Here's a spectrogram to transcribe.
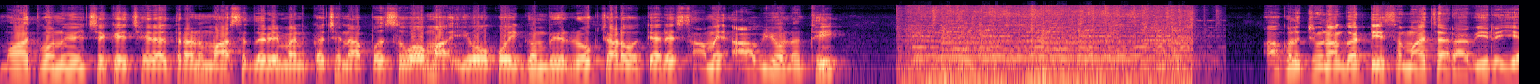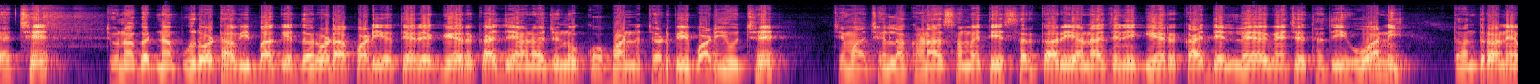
મહત્વનું એ છે કે છેલ્લા ત્રણ માસ દરમિયાન કચ્છના પશુઓમાં એવો કોઈ ગંભીર રોગચાળો અત્યારે સામે આવ્યો નથી. આગળ જૂનાગઢથી સમાચાર આવી રહ્યા છે. જૂનાગઢના પુરવઠા વિભાગે દરોડા પાડી અત્યારે ગેરકાયદે અનાજનું કૌભાંડ ઝડપી પાડ્યું છે. જેમાં છેલ્લા ઘણા સમયથી સરકારી અનાજની ગેરકાયદે લે વેચ થતી હોવાની તંત્રને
